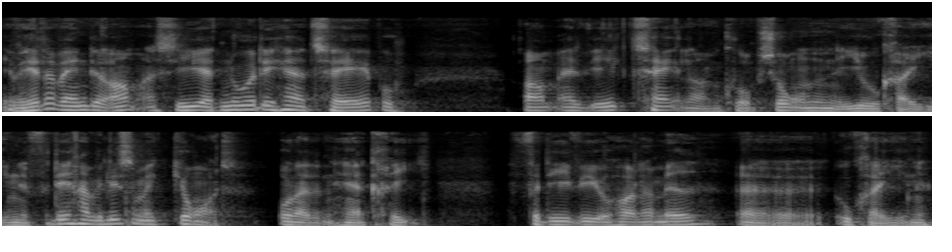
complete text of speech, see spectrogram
Jeg vil hellere vente om at sige, at nu er det her tabu om, at vi ikke taler om korruptionen i Ukraine, for det har vi ligesom ikke gjort under den her krig fordi vi jo holder med øh, Ukraine.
